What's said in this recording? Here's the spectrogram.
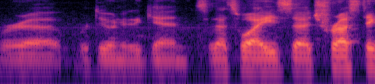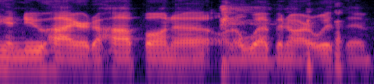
we're uh, we're doing it again. So that's why he's uh, trusting a new hire to hop on a on a webinar with him.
